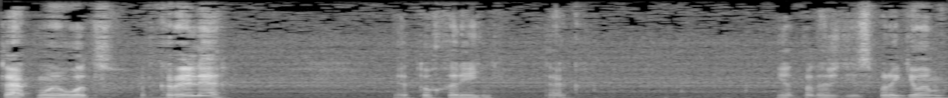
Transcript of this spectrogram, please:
так, мы вот открыли эту хрень. Так. Нет, подожди, спрыгиваем.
